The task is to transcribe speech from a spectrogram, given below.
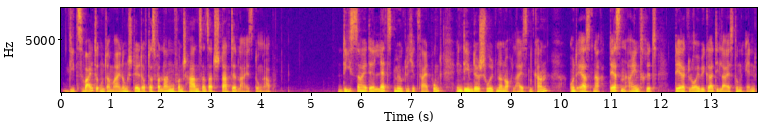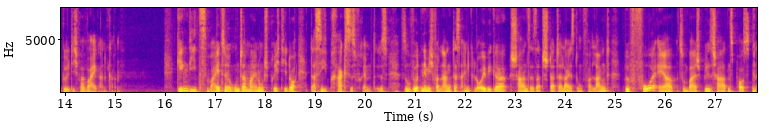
Die zweite Untermeinung stellt auf das Verlangen von Schadensersatz statt der Leistung ab. Dies sei der letztmögliche Zeitpunkt, in dem der Schuldner noch leisten kann und erst nach dessen Eintritt der Gläubiger die Leistung endgültig verweigern kann. Gegen die zweite Untermeinung spricht jedoch, dass sie praxisfremd ist. So wird nämlich verlangt, dass ein Gläubiger Schadensersatz statt der Leistung verlangt, bevor er zum Beispiel Schadensposten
